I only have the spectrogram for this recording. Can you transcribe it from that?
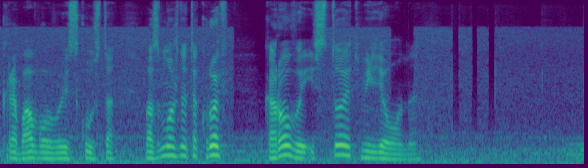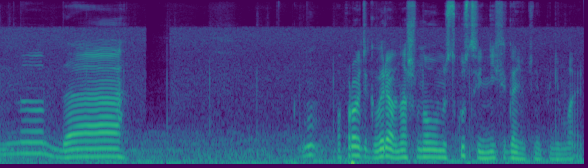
кровавого искусства? Возможно, это кровь коровы и стоит миллионы. Ну да. Ну, по правде говоря, в нашем новом искусстве нифига никто не понимает.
